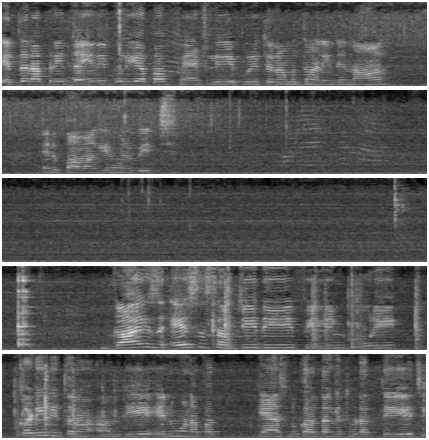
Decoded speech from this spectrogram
ਇੱਧਰ ਆਪਣੀ ਦਹੀਂ ਵੀ ਪੂਰੀ ਆਪਾਂ ਫੈਂਟ ਲਈਏ ਪੂਰੀ ਤਰ੍ਹਾਂ ਮਧਾਣੀ ਦੇ ਨਾਲ। ਇਹਨੂੰ ਪਾਵਾਂਗੇ ਹੁਣ ਵਿੱਚ। ਗਾਇਜ਼ ਇਸ ਸਬਜ਼ੀ ਦੀ ਫੀਲਿੰਗ ਪੂਰੀ ਕੜੀ ਦੀ ਤਰ੍ਹਾਂ ਆਉਂਦੀ ਹੈ ਇਹਨੂੰ ਹੁਣ ਆਪਾਂ ਗੈਸ ਨੂੰ ਕਰ ਦਾਂਗੇ ਥੋੜਾ ਤੇਜ਼।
